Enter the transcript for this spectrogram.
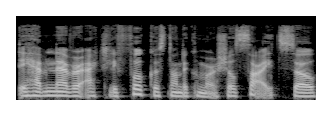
they have never actually focused on the commercial side. So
